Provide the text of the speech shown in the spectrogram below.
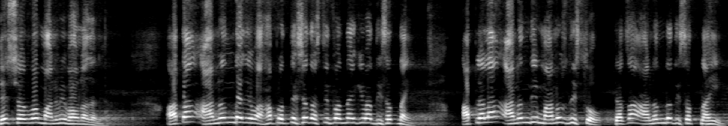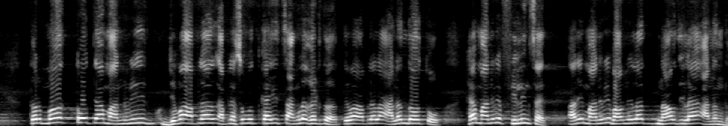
हे सर्व मानवी भावना झाल्या. आता आनंद जेव्हा हा प्रत्यक्षात अस्तित्वात नाही किंवा दिसत नाही आपल्याला आनंदी माणूस दिसतो त्याचा आनंद दिसत नाही. तर मग तो त्या मानवी जेव्हा आपल्या आपल्यासोबत काही चांगलं घडतं तेव्हा आपल्याला आनंद होतो. ह्या मानवी फिलिंग्स आहेत. आणि मानवी भावनेला नाव दिलं आहे आनंद.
